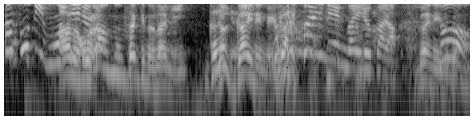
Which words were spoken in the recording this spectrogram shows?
あソビー持ってあのほるだもん。らさっきの何？概念。が概念がいる。概念がいるから。概念概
